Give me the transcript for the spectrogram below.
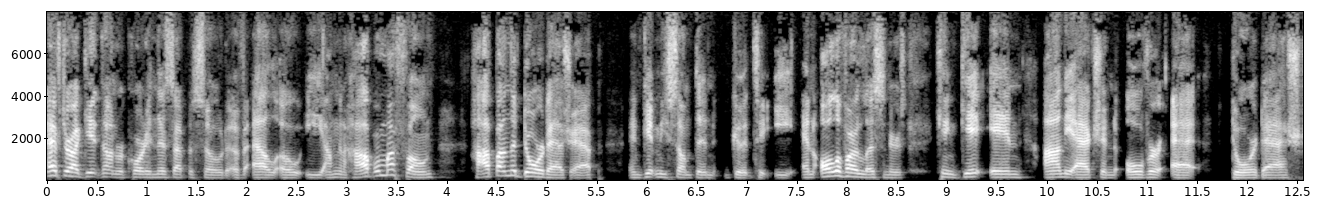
after I get done recording this episode of LOE, I'm going to hop on my phone, hop on the DoorDash app, and get me something good to eat. And all of our listeners can get in on the action over at DoorDash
